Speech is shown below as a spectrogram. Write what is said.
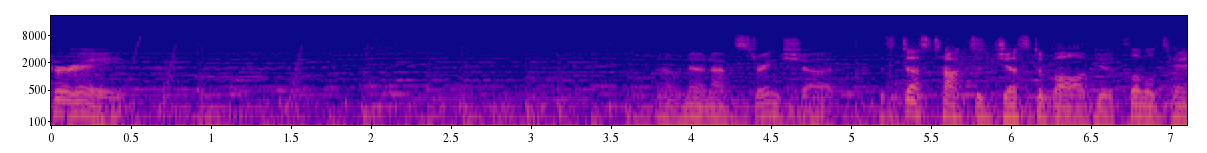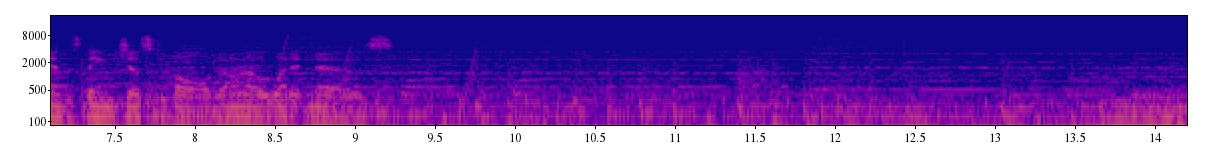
Great. No, not String Shot. This Dustox has just evolved, dude. It's level 10, this thing just evolved. I don't know what it knows. Hmm.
